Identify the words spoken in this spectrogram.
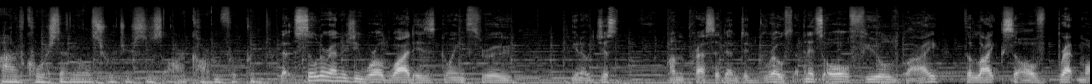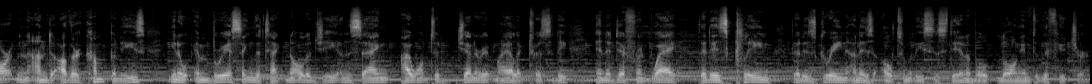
and of course then it also reduces our carbon footprint. Solar energy worldwide is going through you know just unprecedented growth and it's all fueled by the likes of Brett Martin and other companies, you know, embracing the technology and saying, I want to generate my electricity in a different way that is clean, that is green and is ultimately sustainable long into the future.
